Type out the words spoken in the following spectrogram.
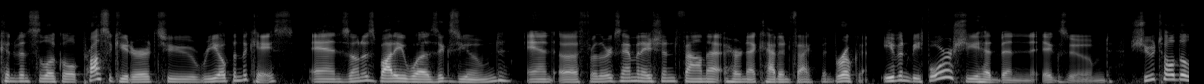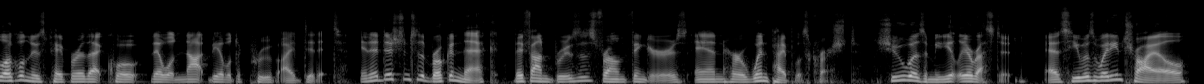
convinced the local prosecutor to reopen the case, and Zona's body was exhumed, and a further examination found that her neck had in fact been broken. Even before she had been exhumed, Shue told the local newspaper that, quote, they will not be able to prove I did it. In addition to the broken neck, they found bruises from fingers, and her windpipe was crushed. Shue was immediately arrested. As he was awaiting trial,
